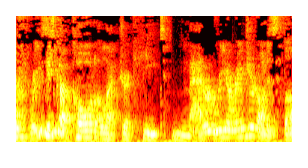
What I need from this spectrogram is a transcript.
cold. crazy. He's got cold, electric, heat. matter rearranger on his thumb?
